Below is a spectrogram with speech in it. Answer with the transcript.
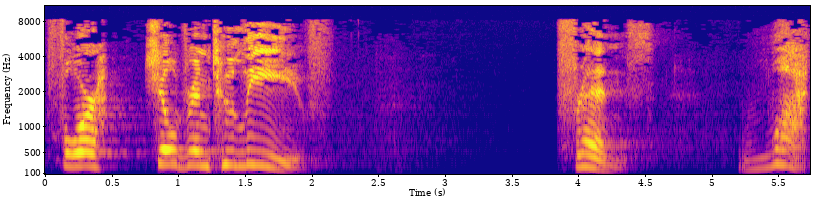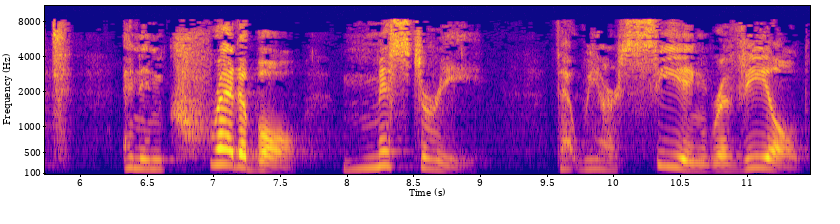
for children to leave. Friends, what an incredible mystery that we are seeing revealed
